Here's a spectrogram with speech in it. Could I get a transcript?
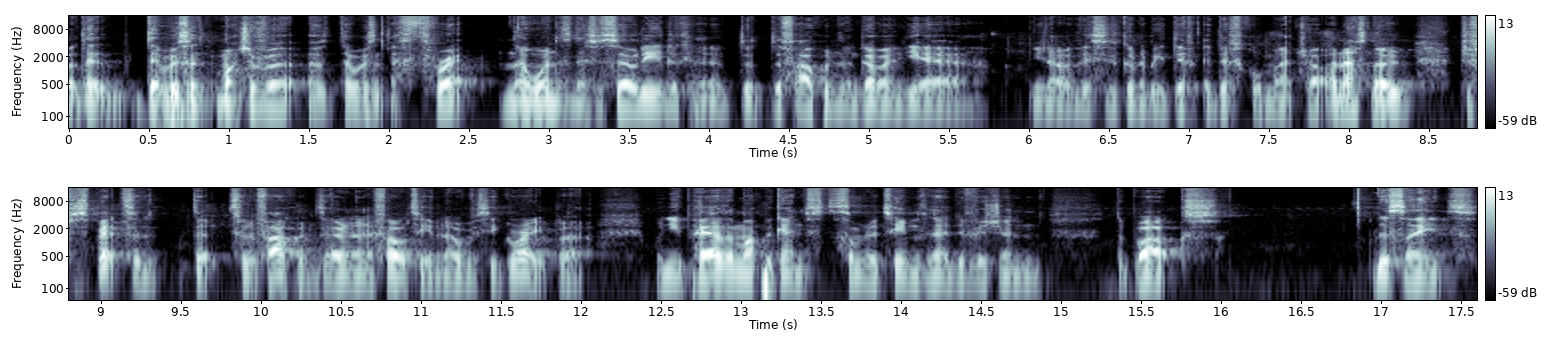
but there, there isn't much of a, a, there isn't a threat. No one is necessarily looking at the, the, Falcons and going, "Yeah, you know this is going to be diff- a difficult matchup, and that's no disrespect to the, to the Falcons. They're an NFL team; they're obviously great, but when you pair them up against some of the teams in their division, the Bucs, the Saints,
